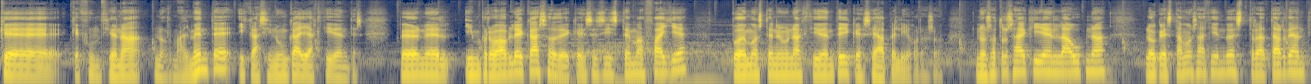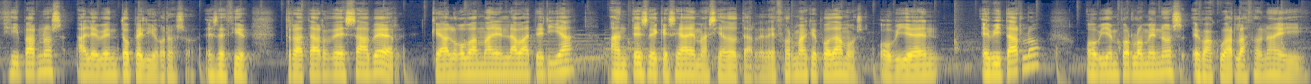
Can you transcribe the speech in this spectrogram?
que, que, funciona normalmente y casi nunca hay accidentes. Pero en el improbable caso de que ese sistema falle, podemos tener un accidente y que sea peligroso. Nosotros aquí en la UPNA lo que estamos haciendo es tratar de anticiparnos al evento peligroso, es decir, tratar de saber que algo va mal en la batería antes de que sea demasiado tarde, de forma que podamos o bien evitarlo o bien por lo menos evacuar la zona y,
